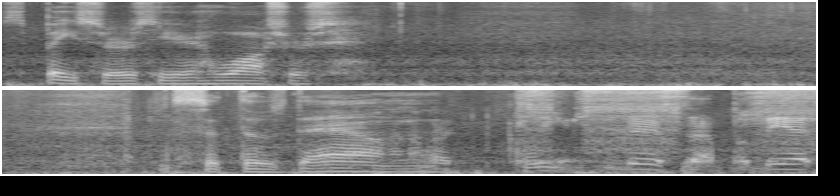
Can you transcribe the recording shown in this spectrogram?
spacers here washers. Set those down and I'm gonna clean this up a bit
